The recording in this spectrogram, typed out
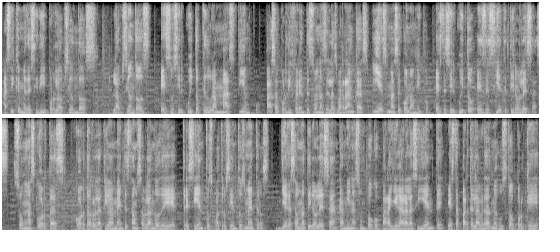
así que me decidí por la opción 2. La opción 2 es un circuito que dura más tiempo, pasa por diferentes zonas de las barrancas y es más económico. Este circuito es de 7 tirolesas, son más cortas, cortas relativamente, estamos hablando de 300, 400 metros. Llegas a una tirolesa, caminas un poco para llegar a la siguiente. Esta parte la verdad me gustó porque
